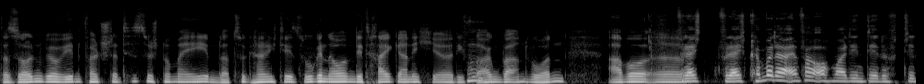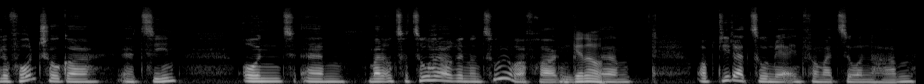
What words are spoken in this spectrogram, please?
das sollten wir auf jeden Fall statistisch nochmal erheben. Dazu kann ich dir jetzt so genau im Detail gar nicht äh, die Hm. Fragen beantworten. Aber äh, Vielleicht, vielleicht können wir da einfach auch mal den Tele Telefonjoker äh, ziehen und ähm, mal unsere Zuhörerinnen und Zuhörer fragen, Genau. ähm, ob die dazu mehr Informationen haben.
